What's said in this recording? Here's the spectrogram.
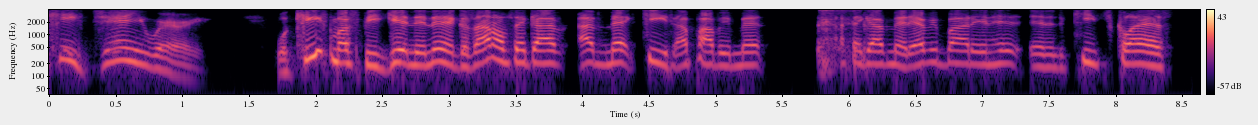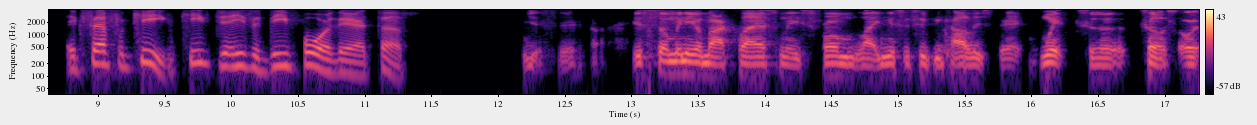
Keith January. Well, Keith must be getting it in because I don't think I've I've met Keith. I probably met. I think I've met everybody in his in Keith's class except for Keith. Keith, he's a D four there at Tufts. Yes, sir. It's so many of my classmates from like Mississippi College that went to Tufts or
